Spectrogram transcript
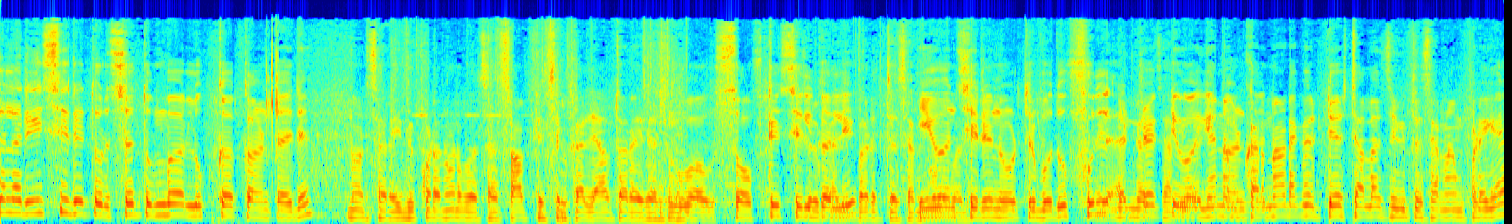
ಕಲರ್ ಈ ಸೀರೆ ತೋರಿಸ ತುಂಬಾ ಲುಕ್ ಆಗಿ ಕಾಣ್ತಾ ಇದೆ. ನೋಡಿ ಸರ್ ಇದು ಕೂಡ ನೋಡ್ಬೋದು ಸರ್ ಸಾಫ್ಟ್ ಸಿಲ್ಕ್ ಅಲ್ಲಿ ಯಾವ ತರ ಇದೆ ವಾವ್ ಸಾಫ್ಟಿ ಸಿಲ್ಕ್ ಅಲ್ಲಿ ಬರುತ್ತೆ ಸರ್ ಈ ಒಂದ್ ಸೀರೆ ನೋಡ್ತಿರ್ಬೋದು. ಫುಲ್ ಅಟ್ರಾಕ್ಟಿವ್ ಆಗಿ ನಮ್ಮ ಕರ್ನಾಟಕದ ಟೇಸ್ಟ್ ಎಲ್ಲ ಸಿಗುತ್ತೆ ಸರ್ ನಮ್ಮ ಕಡೆಗೆ.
